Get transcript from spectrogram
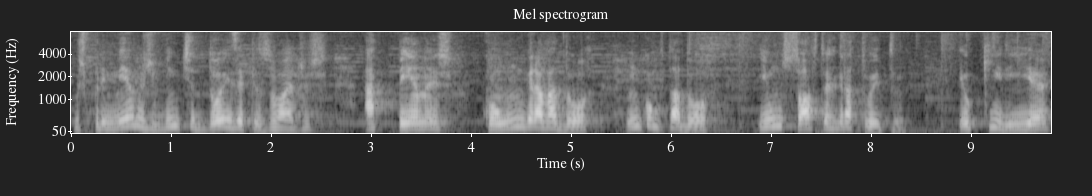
os primeiros 22 episódios apenas com um gravador, um computador e um software gratuito. Eu queria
